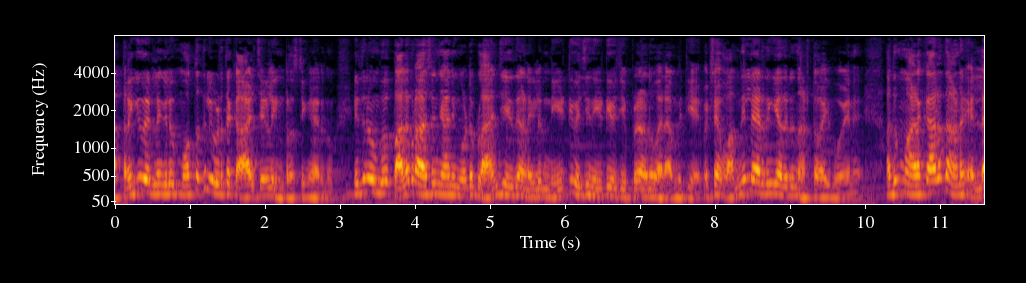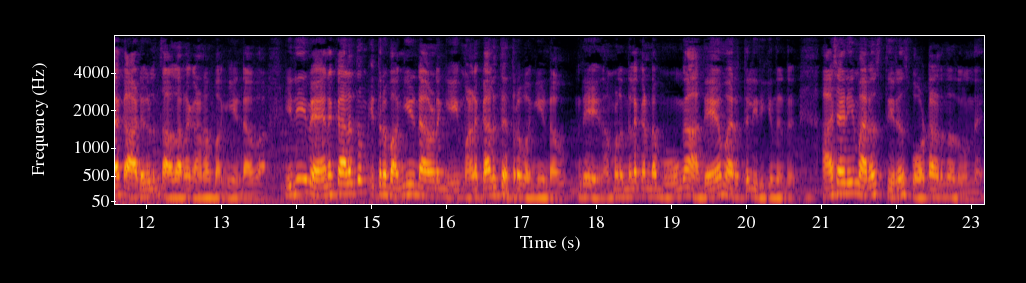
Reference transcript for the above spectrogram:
അത്രയ്ക്ക് വരില്ലെങ്കിലും മൊത്തത്തിൽ ഇവിടുത്തെ കാഴ്ചകൾ ഇൻട്രസ്റ്റിംഗ് ആയിരുന്നു. ഇതിനു മുമ്പ് പല പ്രാവശ്യം ഞാൻ ഇങ്ങോട്ട് പ്ലാൻ ചെയ്തതാണെങ്കിലും നീട്ടി വെച്ച് നീട്ടി വെച്ച് ഇപ്പോഴാണ് വരാൻ പറ്റിയത് പക്ഷെ വന്നില്ലായിരുന്നെങ്കിൽ അതൊരു നഷ്ടമായി പോയേനെ. അതും മഴക്കാലത്താണ് എല്ലാ കാടുകളും സാധാരണ കാണാൻ ഭംഗിയുണ്ടാവുക. ഇത് ഈ വേനൽക്കാലത്തും ഇത്ര ഭംഗി ഉണ്ടാവണമെങ്കിൽ മഴക്കാലത്ത് എത്ര ഭംഗി ഉണ്ടാവും ദേ നമ്മൾ ഇന്നലെ കണ്ട മൂങ്ങ അതേ മരത്തിൽ ഇരിക്കുന്നുണ്ട്. ആശാൻ ഈ മരം സ്ഥിരം സ്പോട്ടാണെന്ന് തോന്നുന്നത്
